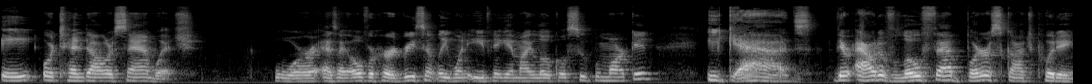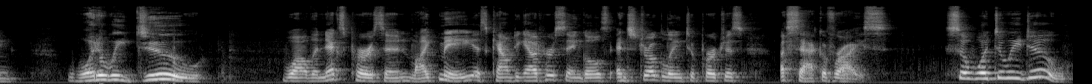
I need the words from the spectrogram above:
$8 or $10 sandwich. Or, as I overheard recently one evening in my local supermarket, egads, they're out of low fat butterscotch pudding. What do we do? While the next person, like me, is counting out her singles and struggling to purchase a sack of rice. So, what do we do?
